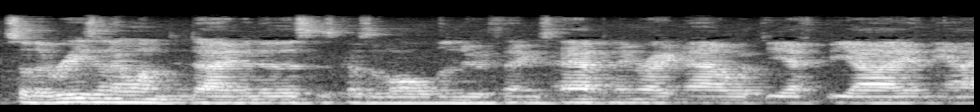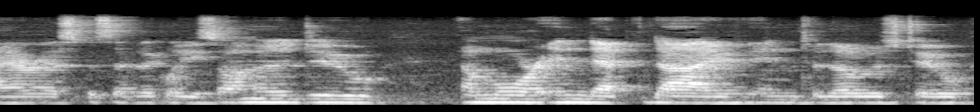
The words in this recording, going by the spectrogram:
So the reason I wanted to dive into this is because of all the new things happening right now with the FBI and the IRS specifically. So I'm going to do a more in-depth dive into those two.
